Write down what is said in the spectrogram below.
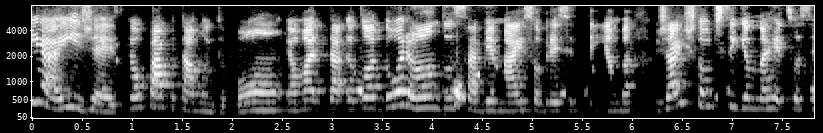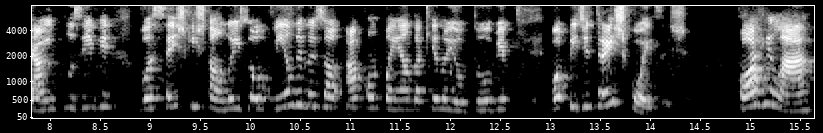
E aí, Jéssica, o papo tá muito bom. É uma, tá, eu tô adorando saber mais sobre esse tema. Já estou te seguindo na rede social, inclusive vocês que estão nos ouvindo e nos acompanhando aqui no YouTube. Vou pedir três coisas corre lá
